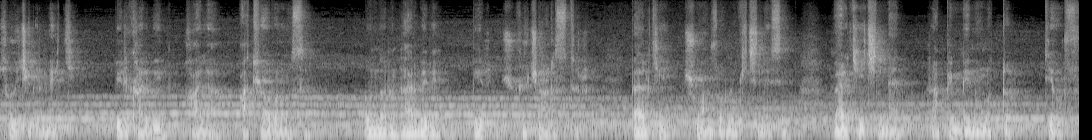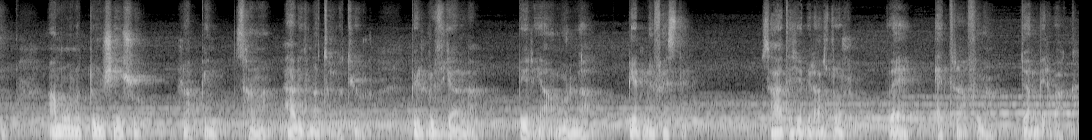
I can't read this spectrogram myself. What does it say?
su içebilmek, bir kalbin hala atıyor olması. Bunların her biri bir şükür çağrısıdır. Belki şu an zorluk içindesin. Belki içinden Rabbim beni unuttu diyorsun. Ama unuttuğun şey şu. Rabbim sana her gün hatırlatıyor. Bir rüzgarla, bir yağmurla, bir nefesle. Sadece biraz dur ve etrafına dön bir bak.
